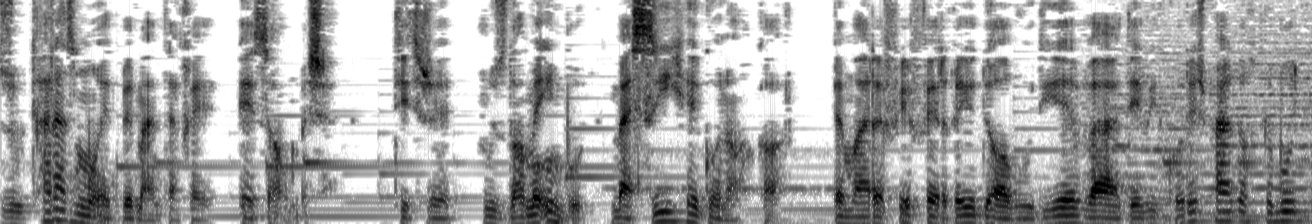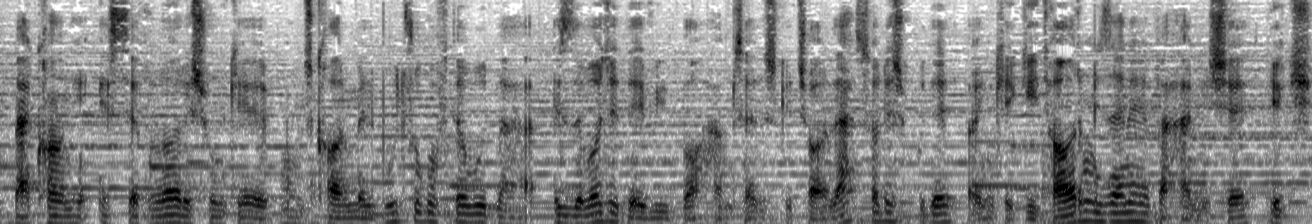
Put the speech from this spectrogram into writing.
زودتر از موعد به منطقه اعزام بشن. تیتر روزنامه این بود مسیح گناهکار. به معرفی فرقه داوودیه و دیوید کورش پرداخته بود. مکان استقرارشون که مونز کارمل بود رو گفته بود و ازدواج دیوید با همسرش که 14 سالش بوده و اینکه گیتار می‌زنه و همیشه یک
